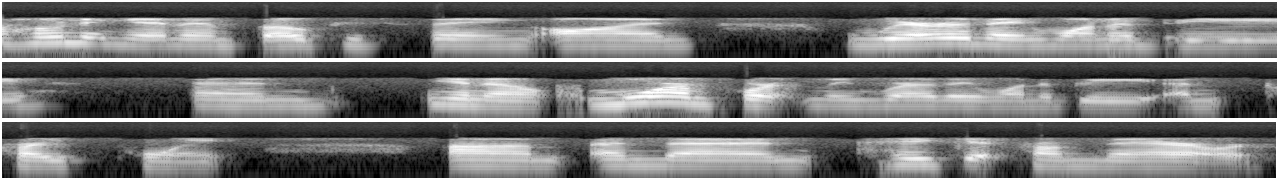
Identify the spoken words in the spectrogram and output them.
honing in and focusing on where they want to be and you know more importantly where they want to be and price point um and then take it from there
